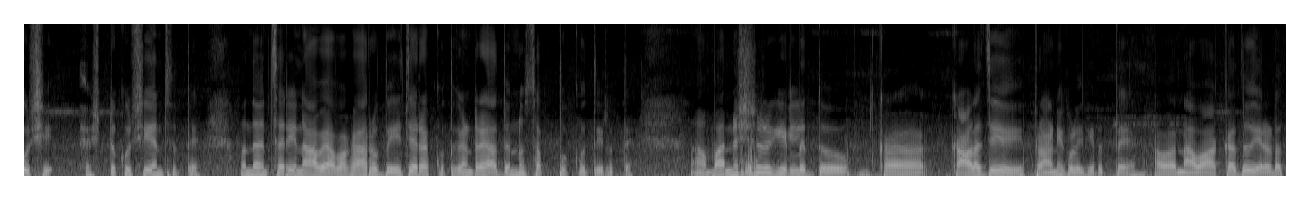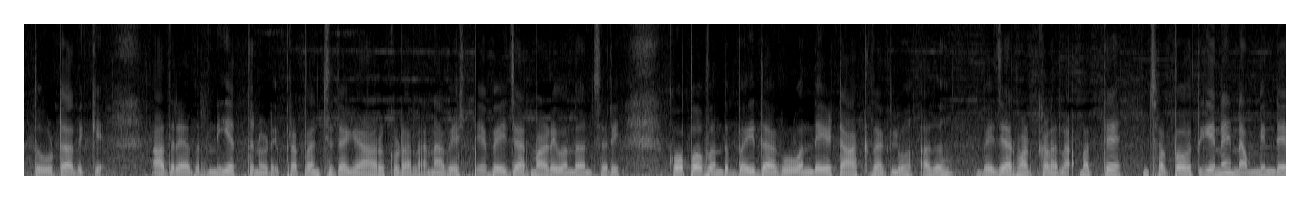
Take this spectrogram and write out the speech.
ಖುಷಿ. ಎಷ್ಟು ಖುಷಿ ಅನಿಸುತ್ತೆ. ಒಂದೊಂದು ಸರಿ ನಾವು ಯಾವಾಗಾದ್ರೂ ಬೇಜಾರಾಗಿ ಕೂತ್ಕೊಂಡ್ರೆ ಅದನ್ನು ಸಪ್ಪಗೆ ಕೂತಿರುತ್ತೆ. ಮನುಷ್ಯರಿಗಿಲ್ಲದ್ದು ಕಾಳಜಿ ಪ್ರಾಣಿಗಳಿಗಿರುತ್ತೆ. ಅವ ನಾವು ಹಾಕೋದು ಎರಡು ಹೊತ್ತು ಊಟ ಅದಕ್ಕೆ. ಆದರೆ ಅದರ ನಿಯತ್ತು ನೋಡಿ, ಪ್ರಪಂಚದಾಗ ಯಾರೂ ಕೊಡೋಲ್ಲ. ನಾವು ಎಷ್ಟೇ ಬೇಜಾರು ಮಾಡಿ ಒಂದೊಂದು ಸರಿ ಕೋಪ ಬಂದು ಬೈದಾಗೂ, ಒಂದು ಏಟು ಹಾಕ್ದಾಗ್ಲೂ ಅದು ಬೇಜಾರು ಮಾಡ್ಕೊಳ್ಳಲ್ಲ ಮತ್ತು ಸ್ವಲ್ಪ ಹೊತ್ತಿಗೆ ನಮ್ಮಿಂದೇ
